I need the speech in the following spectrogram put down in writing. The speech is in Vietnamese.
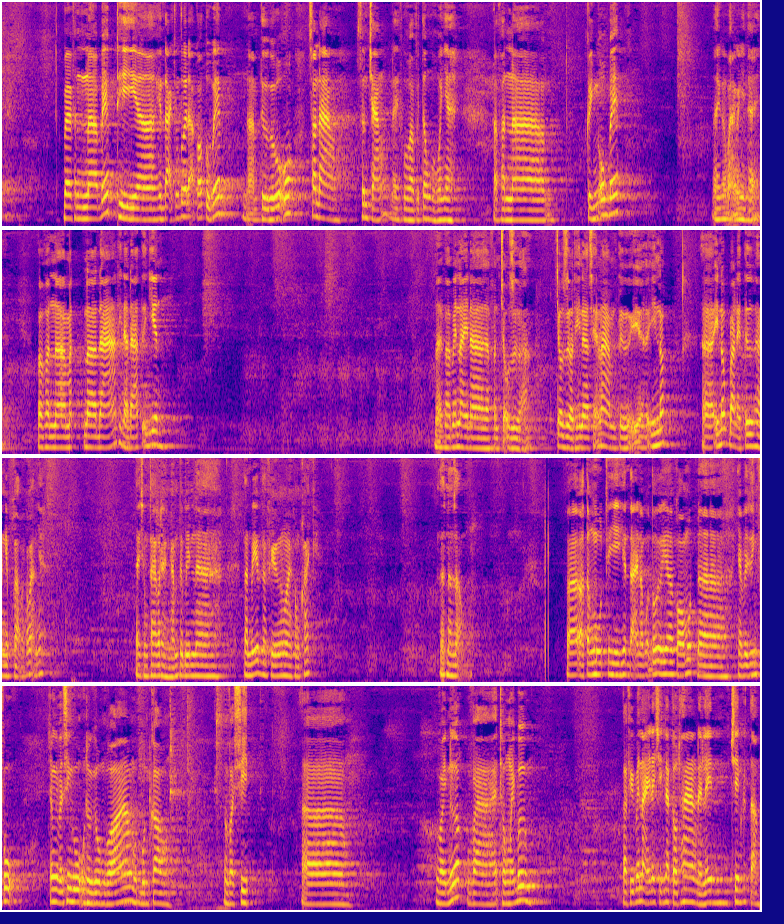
Về phần bếp thì hiện tại chúng tôi đã có tủ bếp làm từ gỗ, son đào, sơn trắng. Đây phù hợp với tông của ngôi nhà và phần à, kính ốp bếp. Đây các bạn có nhìn thấy. Và phần à, mặt à, đá thì là đá tự nhiên. Đây và bên này là phần chậu rửa. Chậu rửa thì là sẽ làm từ à, inox. À, inox 304 hàng nhập khẩu các bạn nhé. Đây chúng ta có thể ngắm từ bên à, gian bếp ra phía ngoài phòng khách. Rất là rộng và ở tầng 1 thì hiện tại là bọn tôi ờ, có một ờ, nhà vệ sinh phụ. Trong nhà vệ sinh phụ thì gồm có một bồn cầu vòi xịt à, vòi nước và hệ thống máy bơm. Và phía bên này đây chính là cầu thang để lên trên các tầng.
